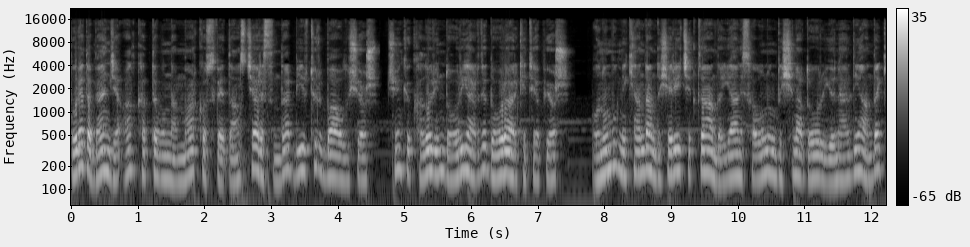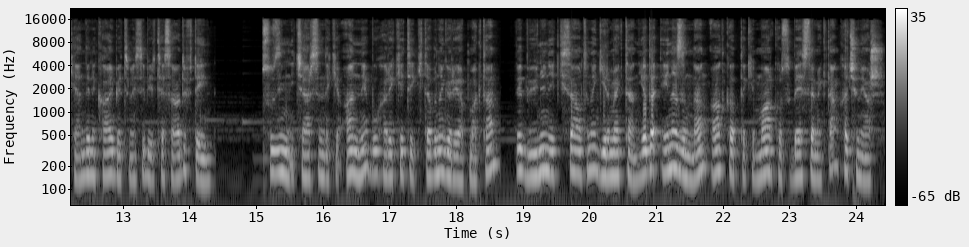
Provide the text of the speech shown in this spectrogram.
Burada bence alt katta bulunan Marcos ve dansçı arasında bir tür bağ oluşuyor. Çünkü Kalorin doğru yerde doğru hareket yapıyor. Onun bu mekandan dışarıya çıktığı anda yani salonun dışına doğru yöneldiği anda kendini kaybetmesi bir tesadüf değil. Suzy'nin içerisindeki anne bu hareketi kitabına göre yapmaktan ve büyünün etkisi altına girmekten ya da en azından alt kattaki Marcos'u beslemekten kaçınıyor.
